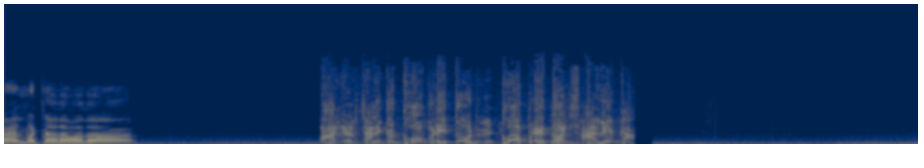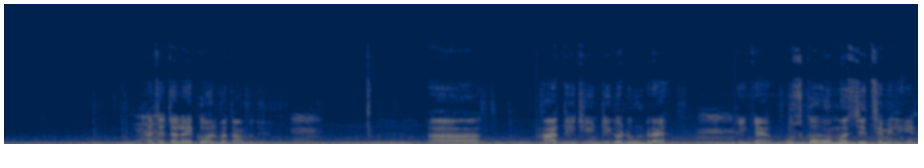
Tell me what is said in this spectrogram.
हेलमेट पहना हुआ था। साले का खोपड़ी तोड़ रहे खोपड़ी तोड़ साले का। अच्छा चलो एक और बताओ मुझे। हम्म, आ, हाथी चींटी को ढूंढ रहे हम्म। ठीक है उसको वो मस्जिद से मिली है।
